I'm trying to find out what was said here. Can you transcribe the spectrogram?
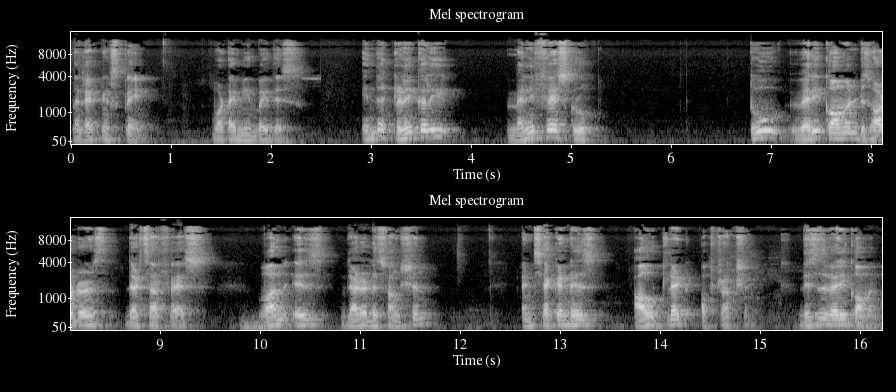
Now let me explain what I mean by this. In the clinically manifest group, two very common disorders that surface. One is bladder dysfunction and second is outlet obstruction. This is very common.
